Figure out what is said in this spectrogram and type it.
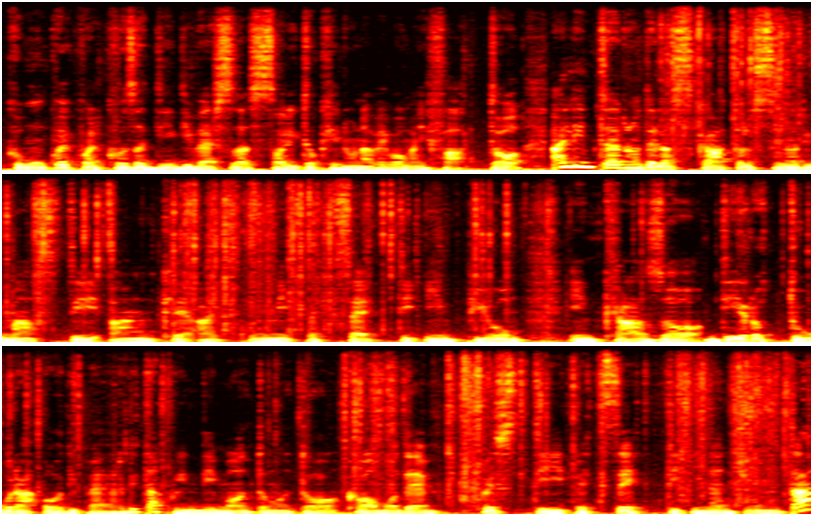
comunque qualcosa di diverso dal solito che non avevo mai fatto. All'interno della scatola sono rimasti anche alcuni pezzetti in più in caso di rottura o di perdita, quindi molto molto comode questi pezzetti in aggiunta.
